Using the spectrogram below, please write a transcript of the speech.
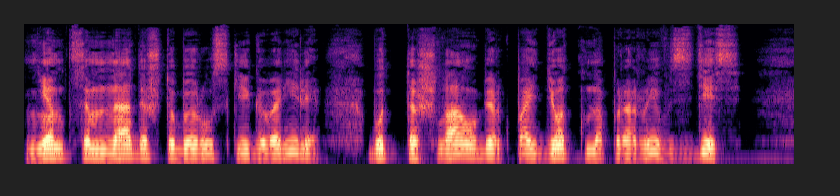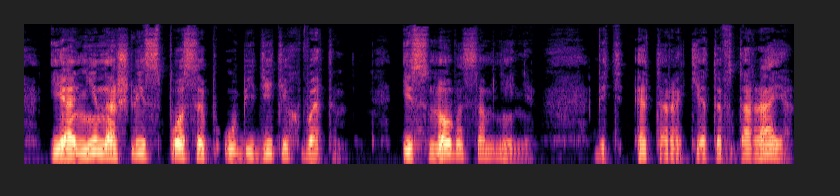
Немцам надо, чтобы русские говорили, будто Шлауберг пойдет на прорыв здесь, и они нашли способ убедить их в этом. И снова сомнение, ведь это ракета вторая.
